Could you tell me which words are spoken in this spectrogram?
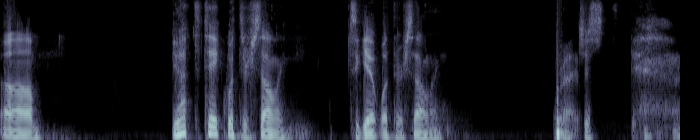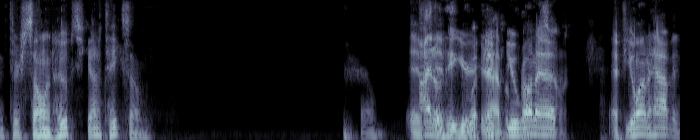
um you have to take what they're selling to get what they're selling Right. just if they're selling hoops you got to take some You know? If- I don't if think you you're gonna if have you a want to if you want to have a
